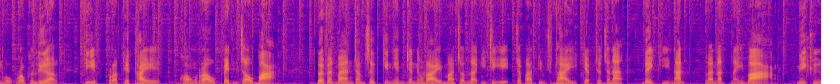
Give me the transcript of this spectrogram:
2026 รอบคัดเลือก ที่ประเทศไทยของเราเป็นเจ้าบ้าน โดยแฟนๆทั้งศึกคิดเห็นกันอย่างไร มาชนะอิจิอิจะพาทีมชาติไทย เก็บชัยชนะได้กี่นัด และนัดไหนบ้าง นี่คือ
